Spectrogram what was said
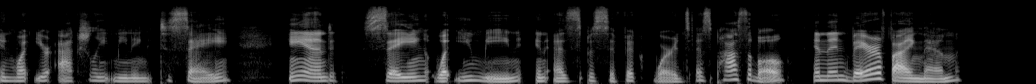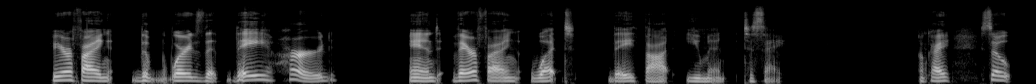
in what you're actually meaning to say and saying what you mean in as specific words as possible, and then verifying them verifying the words that they heard and verifying what they thought you meant to say. Okay. So,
